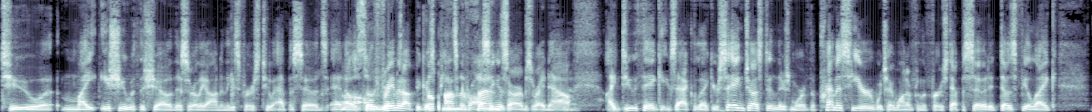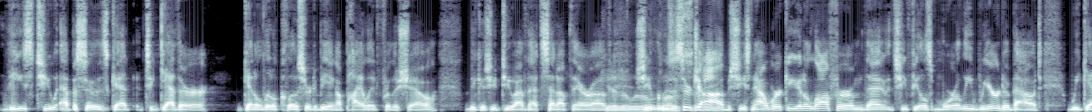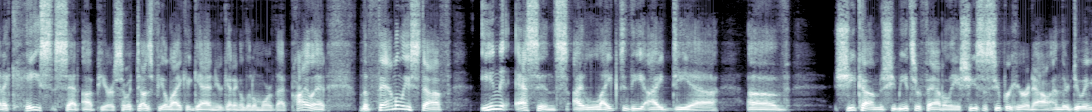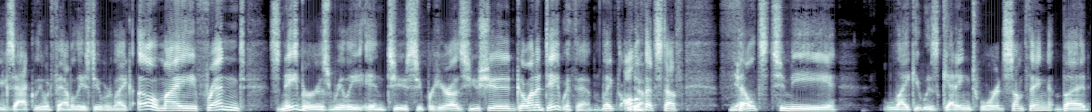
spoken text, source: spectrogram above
to my issue with the show this early on in these first two episodes, and I'll, so I'll frame it up because Pete's crossing fence. his arms right now. I do think exactly like you're saying, Justin. There's more of the premise here, which I wanted from the first episode. It does feel like these two episodes get together get a little closer to being a pilot for the show because you do have that setup there of Get a little she loses her job. She's now working at a law firm that she feels morally weird about. We get a case set up here. So it does feel like again you're getting a little more of that pilot. The family stuff in essence i liked the idea of she comes, she meets her family, she's a superhero now, and they're doing exactly what families do. We're like, oh, my friend's neighbor is really into superheroes. You should go on a date with him. Like all Yeah. of that stuff felt to me like it was getting towards something, but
